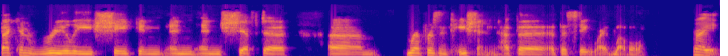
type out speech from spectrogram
that can really shake and and and shift a um, representation at the at the statewide level. Right.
